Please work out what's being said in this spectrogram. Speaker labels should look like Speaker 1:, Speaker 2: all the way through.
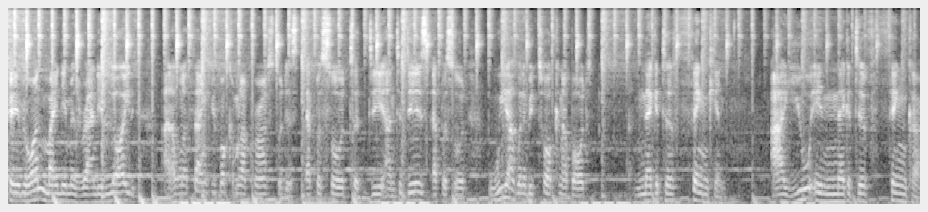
Speaker 1: Hey everyone, my name is Randy Lloyd, and I want to thank you for coming across to this episode today. And today's episode, we are going to be talking about negative thinking. Are you a negative thinker?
